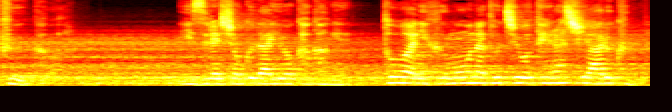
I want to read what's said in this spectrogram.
プーカはいずれ食台を掲げ永遠に不毛な土地を照らし歩くのだ。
